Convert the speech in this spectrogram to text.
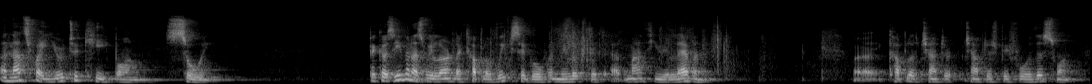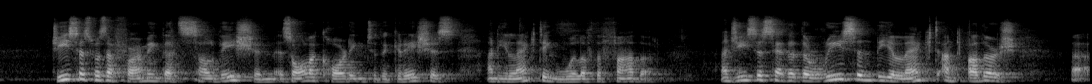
And that's why you're to keep on sowing. Because even as we learned a couple of weeks ago when we looked at, at Matthew 11, a couple of chapter, chapters before this one, Jesus was affirming that salvation is all according to the gracious and electing will of the Father. And Jesus said that the reason the elect and others uh,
